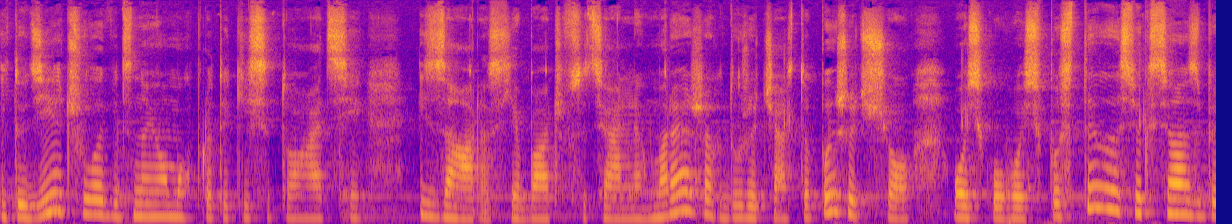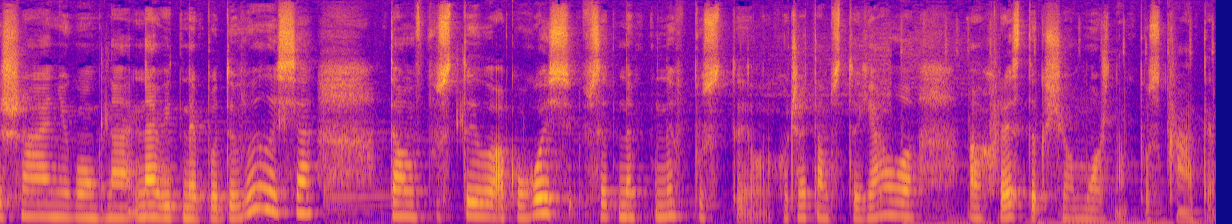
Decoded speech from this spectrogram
і тоді я чула від знайомих про такі ситуації, і зараз я бачу в соціальних мережах дуже часто пишуть, що ось когось впустили з фіксіон з навіть не подивилися, там впустили, а когось все не, впустили. Хоча там стояло хрестик, що можна впускати,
